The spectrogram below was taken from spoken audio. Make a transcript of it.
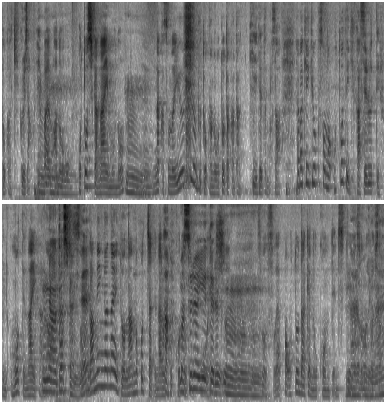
とか聞くじゃん。やっぱり、うん。あの音しかないもの、うん。うんなんかその YouTube とかの音とかだ聞いててもさやっぱ結局その音で聞かせるっていうふうに思ってないから確かにね。画面がないと何のこっちゃってなることあまあそれは言えてる。うんうんうん。そうそうやっぱ音だけのコンテンツっていうのはその良さが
